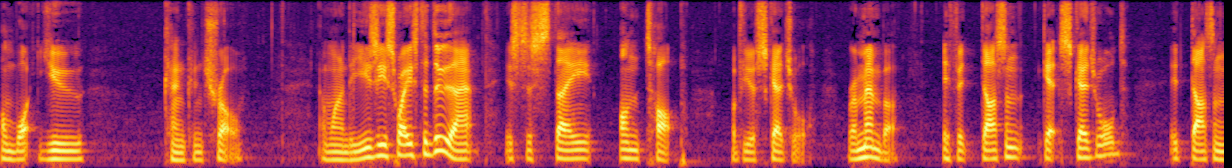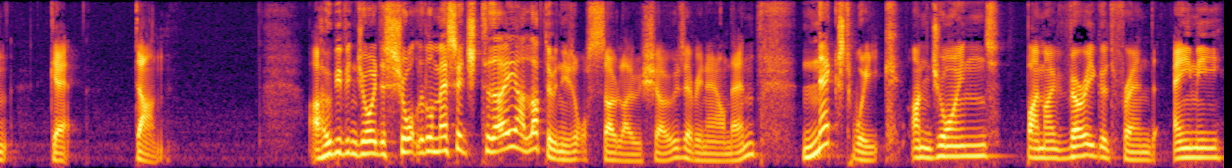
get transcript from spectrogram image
on what you can control. And one of the easiest ways to do that is to stay on top of your schedule. Remember, if it doesn't get scheduled, it doesn't get done. I hope you've enjoyed this short little message today. I love doing these little solo shows every now and then. Next week, I'm joined by my very good friend Amy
